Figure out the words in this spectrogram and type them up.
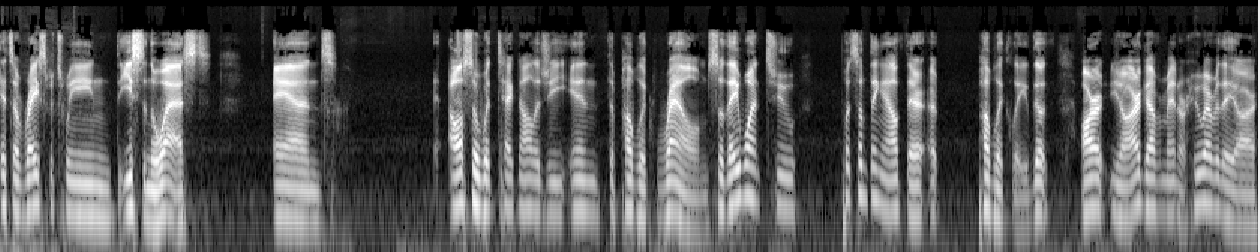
it's a race between the East and the West, and also with technology in the public realm. So they want to put something out there uh, publicly. The our you know our government or whoever they are,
